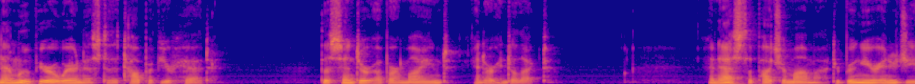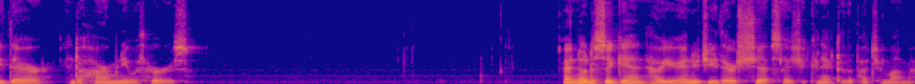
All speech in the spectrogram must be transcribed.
Now move your awareness to the top of your head, the center of our mind and our intellect, and ask the Pachamama to bring your energy there into harmony with hers. And notice again how your energy there shifts as you connect to the Pachamama.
